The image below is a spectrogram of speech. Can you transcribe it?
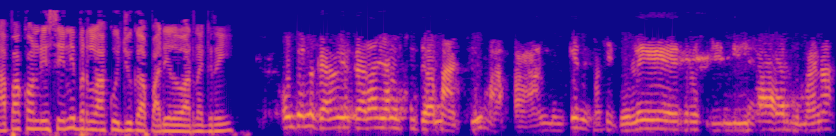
Apa kondisi ini berlaku juga Pak di luar negeri? Untuk negara-negara yang sudah maju mapan mungkin masih boleh terus di India gimana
